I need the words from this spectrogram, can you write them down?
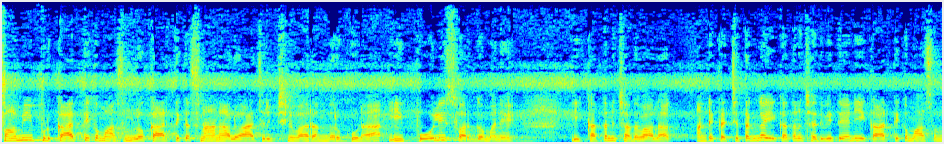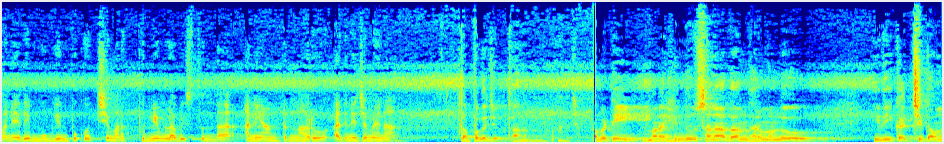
స్వామి ఇప్పుడు కార్తీక మాసంలో కార్తీక స్నానాలు ఆచరించిన వారందరూ కూడా ఈ పోలి స్వర్గం అనే ఈ కథను చదవాలా? అంటే ఖచ్చితంగా ఈ కథను చదివితేనే ఈ కార్తీక మాసం అనేది ముగింపుకు వచ్చి మనకు పుణ్యం లభిస్తుందా అని అంటున్నారు. అది నిజమేనా? తప్పక చెప్తాను. కాబట్టి మన హిందూ సనాతన ధర్మంలో ఇది ఖచ్చితం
